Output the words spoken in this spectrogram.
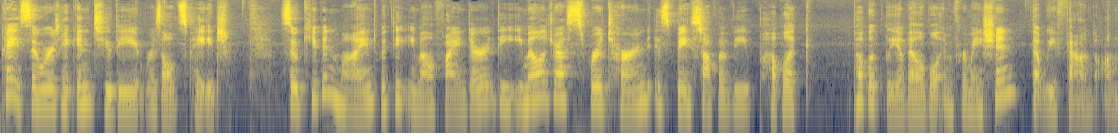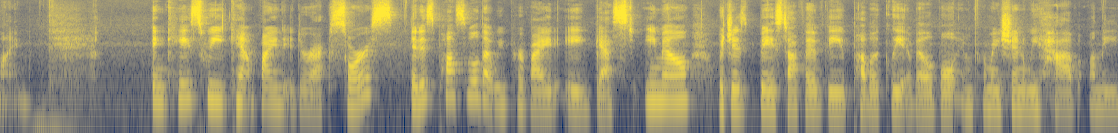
Okay, so we're taken to the results page. So keep in mind with the email finder, the email address returned is based off of the public publicly available information that we found online. In case we can't find a direct source, it is possible that we provide a guessed email, which is based off of the publicly available information we have on the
